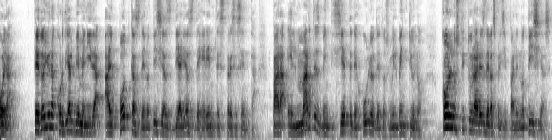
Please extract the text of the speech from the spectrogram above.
Hola, te doy una cordial bienvenida al podcast de noticias diarias de Gerentes 360 para el martes 27 de julio de 2021 con los titulares de las principales noticias.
